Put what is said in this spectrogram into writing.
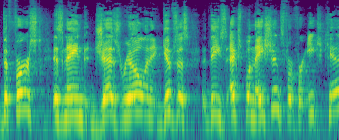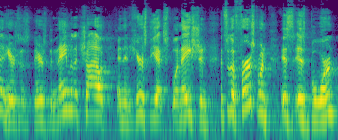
The first is named Jezreel, and it gives us these explanations for, for each kid. Here's, this, here's the name of the child, and then here's the explanation. And so the first one is, is born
